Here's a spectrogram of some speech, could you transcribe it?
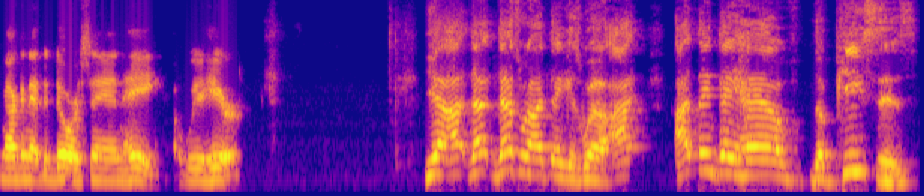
knocking at the door saying hey we're here Yeah, I, that that's what I think as well. I I think they have the pieces.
